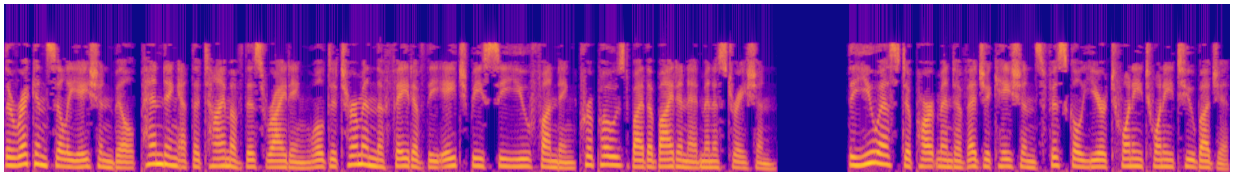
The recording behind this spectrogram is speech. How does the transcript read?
The reconciliation bill pending at the time of this writing will determine the fate of the HBCU funding proposed by the Biden administration. The U.S. Department of Education's fiscal year 2022 budget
